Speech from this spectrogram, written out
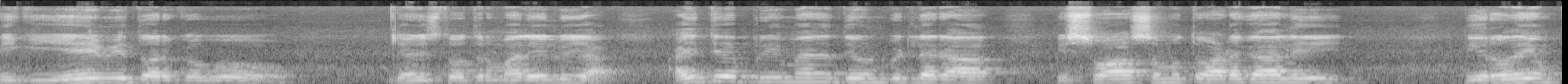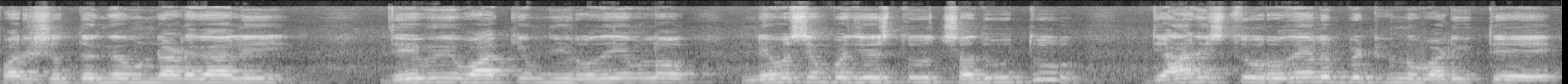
నీకు ఏమీ దొరకవు. దేని స్తోత్రం అలేలుయ అయితే ప్రియమైన దేవుని బిడ్డలారా విశ్వాసముతో అడగాలి నీ హృదయం పరిశుద్ధంగా ఉండి అడగాలి దేవుని వాక్యం నీ హృదయంలో నివసింపజేస్తూ చదువుతూ ధ్యానిస్తూ హృదయంలో పెట్టుకుని నువ్వు అడిగితే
